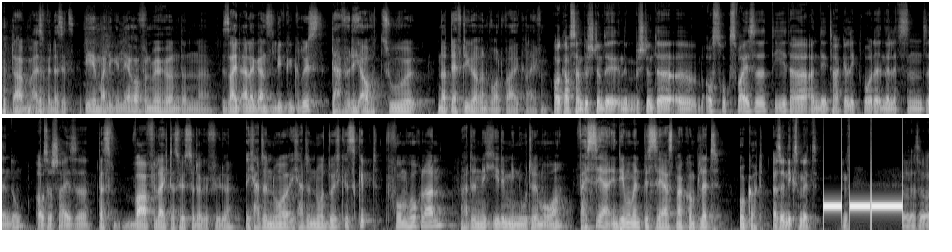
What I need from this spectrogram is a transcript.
da, also wenn das jetzt ehemalige Lehrer von mir hören, dann äh, seid alle ganz lieb gegrüßt. Da würde ich auch zu einer deftigeren Wortwahl greifen. Aber gab es da eine bestimmte, eine bestimmte äh, Ausdrucksweise, die da an den Tag gelegt wurde in der letzten Sendung? Außer Scheiße. Das war vielleicht das höchste der Gefühle. Ich hatte nur, ich hatte nur durchgeskippt vorm Hochladen, hatte nicht jede Minute im Ohr. Weißt du ja, in dem Moment bist du ja erstmal komplett, oh Gott. Also nichts mit oder so.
